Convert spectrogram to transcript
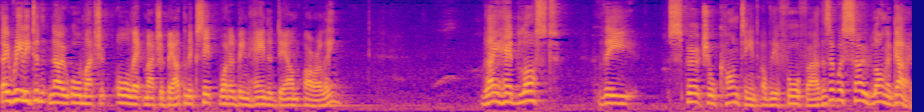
They really didn't know all, much, all that much about them except what had been handed down orally. They had lost the spiritual content of their forefathers. It was so long ago.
